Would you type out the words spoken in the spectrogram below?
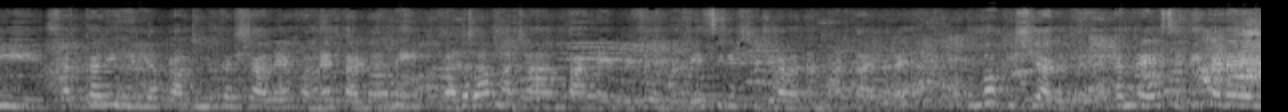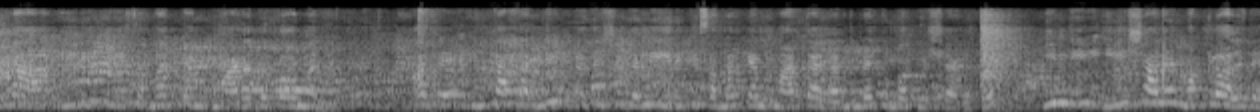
ಈ ಸರ್ಕಾರಿ ಹಿರಿಯ ಪ್ರಾಥಮಿಕ ಶಾಲೆ ಹೊನ್ನೆತಾಳ್ನಲ್ಲಿ ರಜಾ ಮಜಾ ಅಂತ ಹೇಳಿಬಿಟ್ಟು ಒಂದು ಬೇಸಿಗೆ ಶಿಬಿರವನ್ನು ಮಾಡ್ತಾ ಇದ್ದಾರೆ. ತುಂಬ ಖುಷಿ ಆಗುತ್ತೆ. ಯಾಕಂದರೆ ಸಿಟಿ ಕಡೆ ಈ ರೀತಿ ಸಮ್ಮರ್ ಕ್ಯಾಂಪ್ ಮಾಡೋದು ಕಾಮನ್ ಆದರೆ ಇಂಥ ಹಳ್ಳಿ ಪ್ರದೇಶದಲ್ಲಿ ಈ ರೀತಿ ಸಮ್ಮರ್ ಕ್ಯಾಂಪ್ ಮಾಡ್ತಾ ಇದ್ದಾರೆ ಅಂದರೆ ತುಂಬ ಖುಷಿಯಾಗುತ್ತೆ ಇಲ್ಲಿ ಈ ಶಾಲೆ ಮಕ್ಕಳು ಅಲ್ಲದೆ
